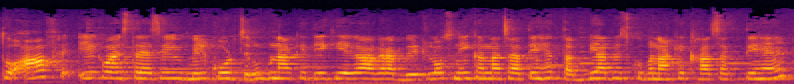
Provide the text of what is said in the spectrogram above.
तो आप एक बार इस तरह से मिल्क ओट ज़रूर बना के देखिएगा। अगर आप वेट लॉस नहीं करना चाहते हैं, तब भी आप इसको बना के खा सकते हैं।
